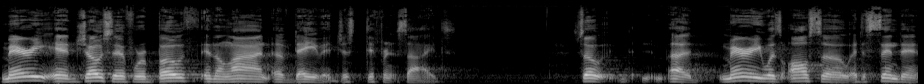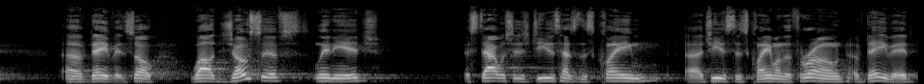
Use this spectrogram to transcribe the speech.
Mary and Joseph were both in the line of David, just different sides. So uh, Mary was also a descendant of David. So while Joseph's lineage establishes Jesus has this claim, uh, Jesus' claim on the throne of David,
